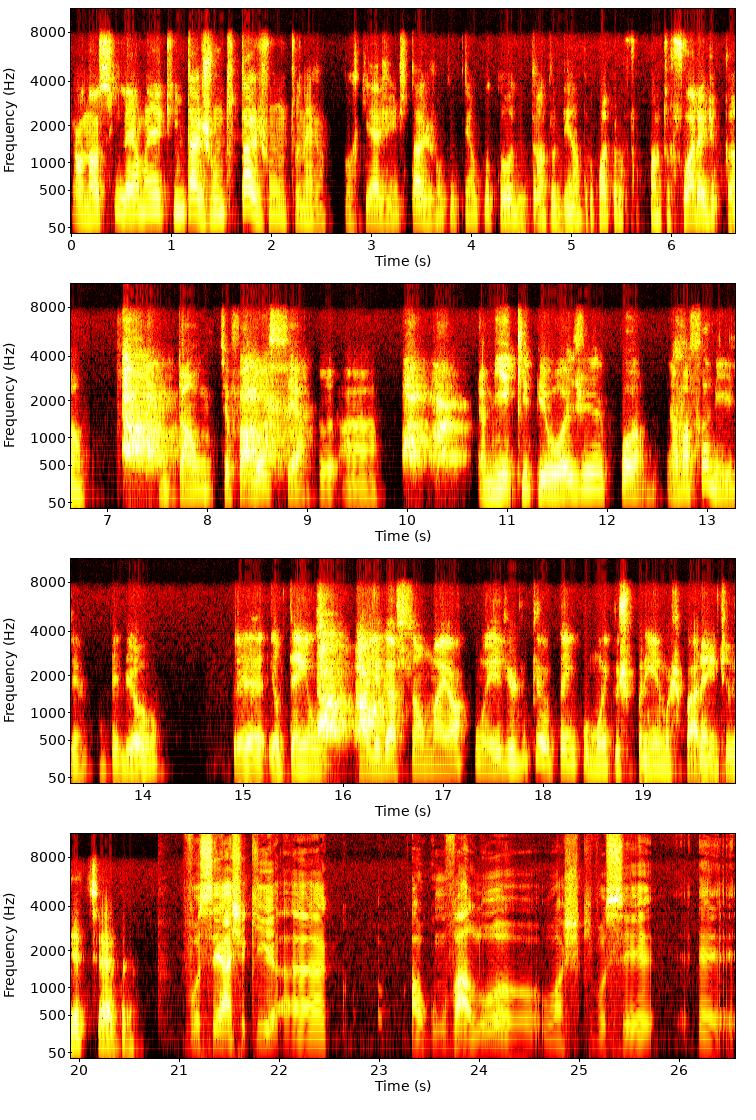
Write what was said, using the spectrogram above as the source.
O nosso lema é quem tá junto, tá junto, né? Porque a gente tá junto o tempo todo, tanto dentro quanto, quanto fora de campo. Então, você falou certo. A, a minha equipe hoje, pô, é uma família, entendeu? É, eu tenho uma ligação maior com eles do que eu tenho com muitos primos, parentes, etc. Você acha que uh, algum valor, acho que você é,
